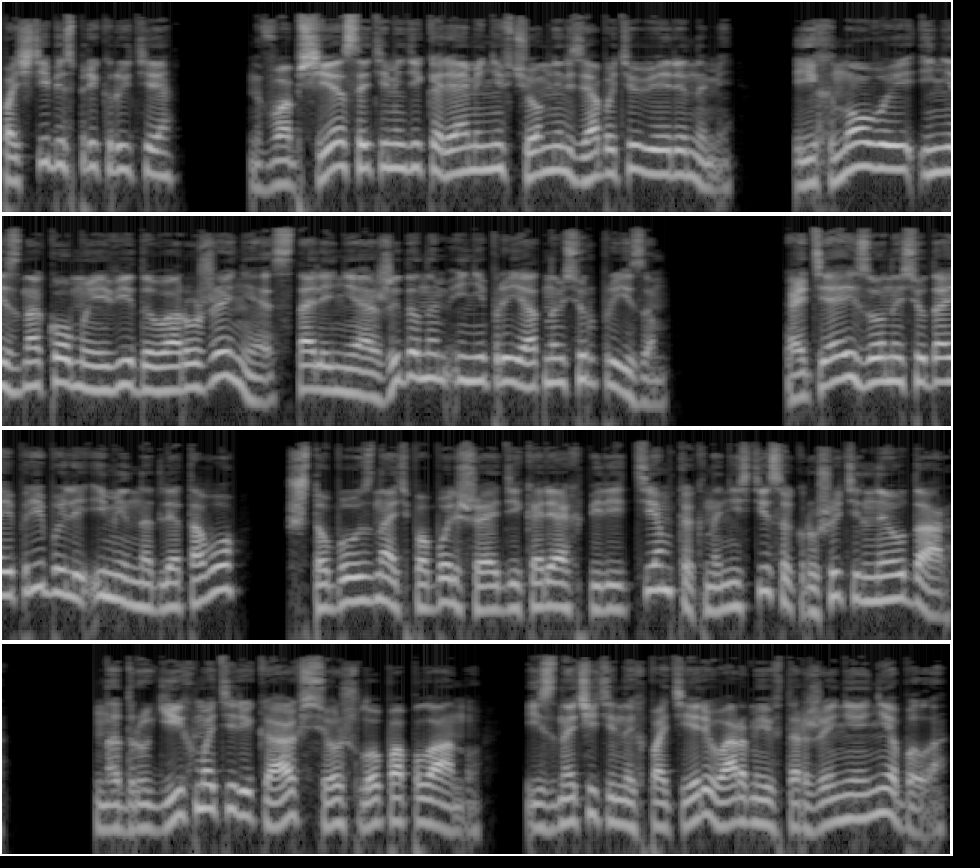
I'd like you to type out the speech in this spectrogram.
почти без прикрытия. Вообще с этими дикарями ни в чем нельзя быть уверенными. Их новые и незнакомые виды вооружения стали неожиданным и неприятным сюрпризом. Хотя и зоны сюда и прибыли именно для того, чтобы узнать побольше о дикарях перед тем, как нанести сокрушительный удар. На других материках все шло по плану, и значительных потерь в армии вторжения не было.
